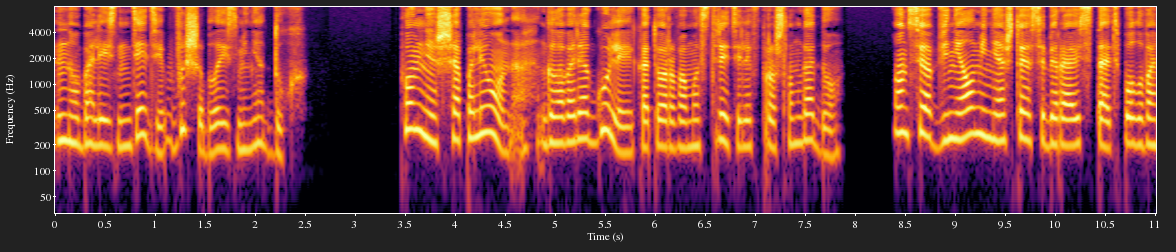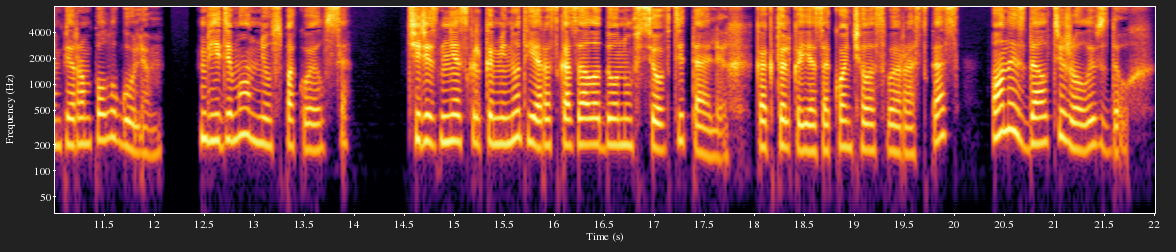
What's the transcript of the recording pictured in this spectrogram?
но болезнь дяди вышибла из меня дух. Помнишь Аполеона, главаря Гулей, которого мы встретили в прошлом году? Он все обвинял меня, что я собираюсь стать полувампиром-полугулем. Видимо, он не успокоился. Через несколько минут я рассказала Дону все в деталях. Как только я закончила свой рассказ, он издал тяжелый вздох.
